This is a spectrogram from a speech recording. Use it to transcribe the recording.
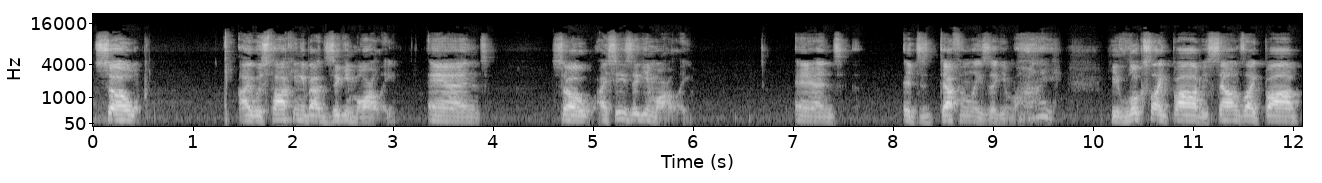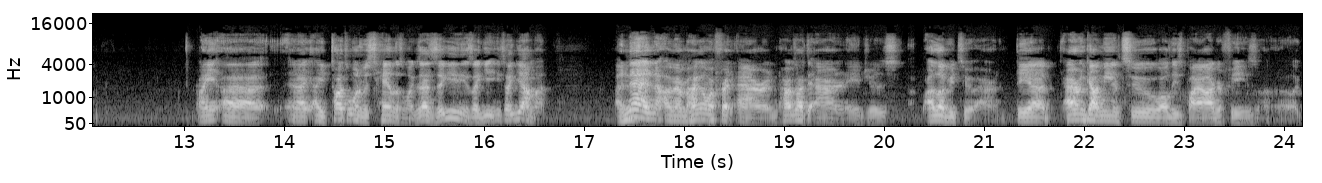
So, I was talking about Ziggy Marley, and so I see Ziggy Marley, and it's definitely Ziggy Marley. He looks like Bob. He sounds like Bob. I uh, and I, I, talked to one of his handlers. I'm like, "Is that Ziggy?" He's like, "He's like, yeah, man." And then I remember hanging out with my friend Aaron. I haven't talked to Aaron in ages. I love you too, Aaron. The uh, Aaron got me into all these biographies, uh, like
